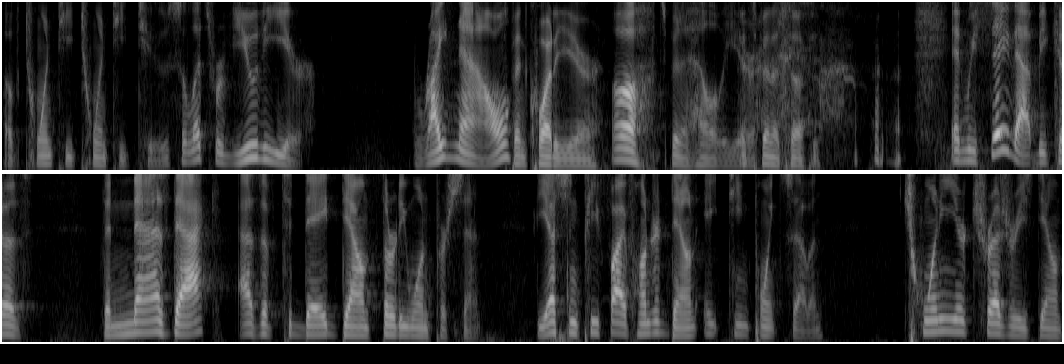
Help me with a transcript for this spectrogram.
of 2022. So let's review the year. Right now, It's been quite a year. oh, it's been a hell of a year. It's been a tough year. And we say that because the Nasdaq as of today down 31%. The S&P 500 down 18.7. 20-year treasuries down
